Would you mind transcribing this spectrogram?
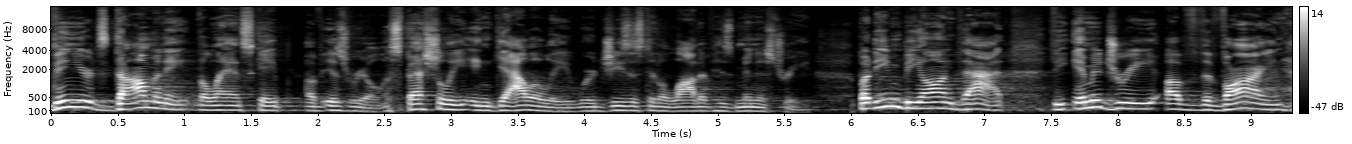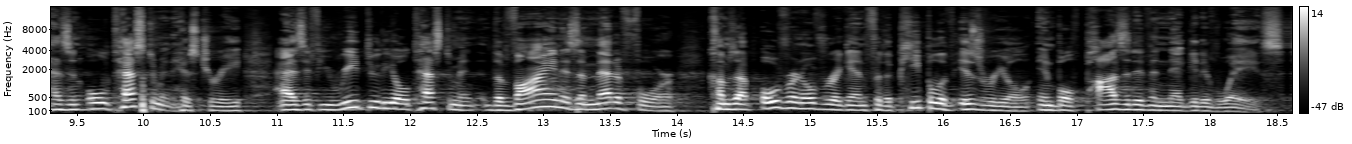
vineyards dominate the landscape of Israel, especially in Galilee, where Jesus did a lot of his ministry. But even beyond that, the imagery of the vine has an Old Testament history, as if you read through the Old Testament, the vine as a metaphor comes up over and over again for the people of Israel in both positive and negative ways.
